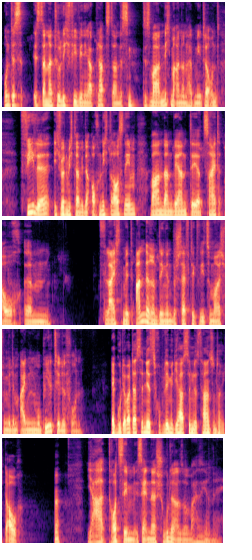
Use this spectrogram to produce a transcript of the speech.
Und es ist dann natürlich viel weniger Platz dann. Das, sind, das war nicht mal eineinhalb Meter. Und viele, ich würde mich da wieder auch nicht rausnehmen, waren dann während der Zeit auch ähm, vielleicht mit anderen Dingen beschäftigt, wie zum Beispiel mit dem eigenen Mobiltelefon. Ja, gut, aber das sind jetzt Probleme, die hast du im Distanzunterricht auch. Ja, trotzdem ist ja in der Schule, also weiß ich ja nicht.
